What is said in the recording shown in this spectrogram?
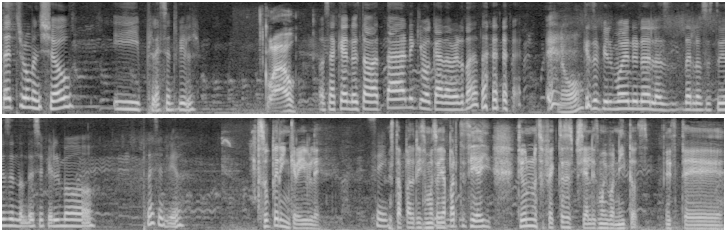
The Truman Show y Pleasantville. Wow. O sea que no estaba tan equivocada, ¿verdad? No. que se filmó en uno de los, de los estudios en donde se filmó Pleasantville. Súper increíble. Sí. Está padrísimo eso. Y aparte sí hay, tiene unos efectos especiales muy bonitos. Este,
